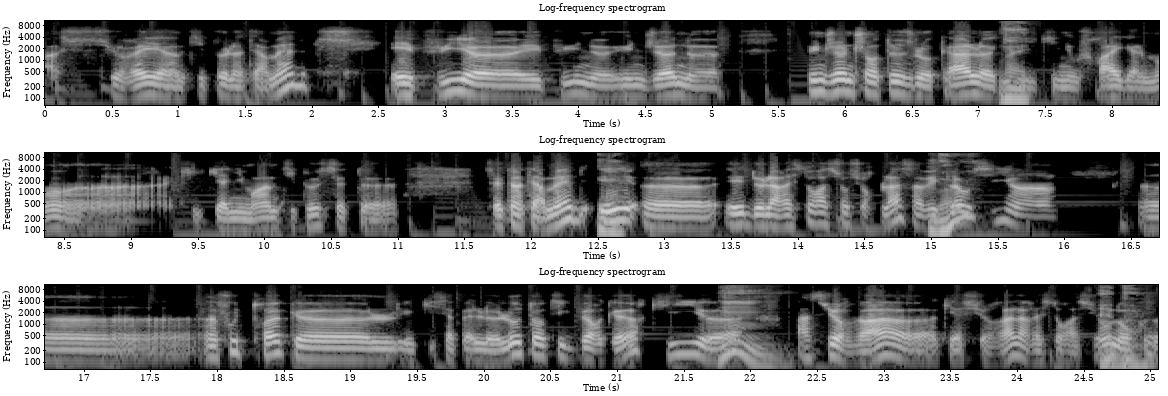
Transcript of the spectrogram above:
assurer un petit peu l'intermède. Et puis, euh, et puis une, une jeune. une jeune chanteuse locale qui, Ouais. qui nous fera également un, qui, qui animera un petit peu cette, euh, cet intermède et, euh, et de la restauration sur place avec Ouais. là aussi un, un, un food truck euh, qui s'appelle l'Authentic Burger qui euh, Mmh. assurera euh, qui assurera la restauration. Eh ben. Donc euh,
